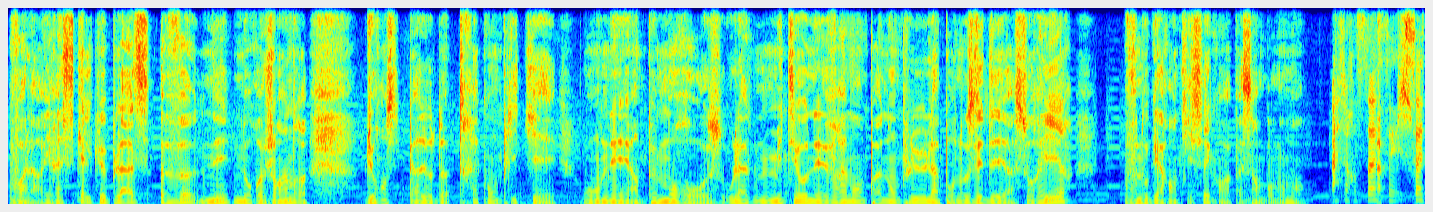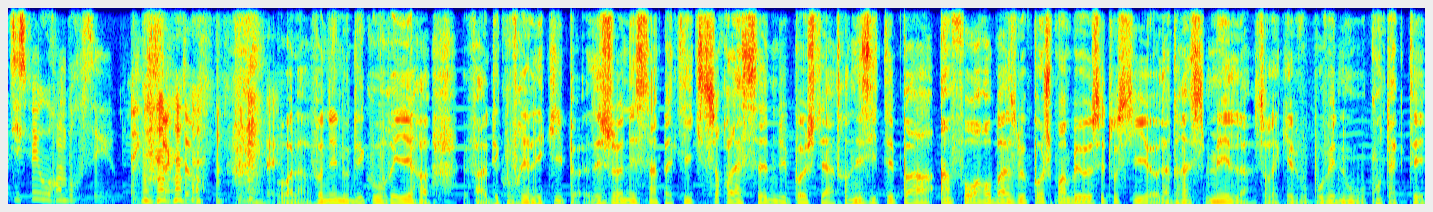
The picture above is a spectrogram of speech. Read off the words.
voilà, il reste quelques places, venez nous rejoindre durant cette période très compliquée, où on est un peu morose, où la météo n'est vraiment pas non plus là pour nous aider à sourire. Vous nous garantissez qu'on va passer un bon moment. Alors ça, c'est satisfait ou remboursé. Exactement. Voilà, venez nous découvrir, enfin découvrir l'équipe jeune et sympathique sur la scène du Poche Théâtre. N'hésitez pas, info@lepoche.be, c'est aussi euh, l'adresse mail sur laquelle vous pouvez nous contacter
